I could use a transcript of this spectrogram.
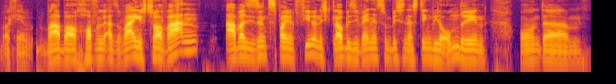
Okay, war aber auch hoffentlich, also war eigentlich zu erwarten, aber sie sind 2 und 4 und ich glaube, sie werden jetzt so ein bisschen das Ding wieder umdrehen. Und ähm,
